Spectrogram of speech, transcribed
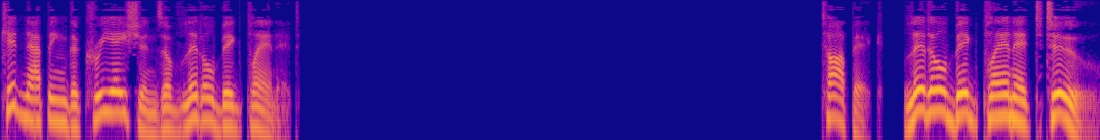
kidnapping the creations of Little Big Planet. Topic Little Big Planet 2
